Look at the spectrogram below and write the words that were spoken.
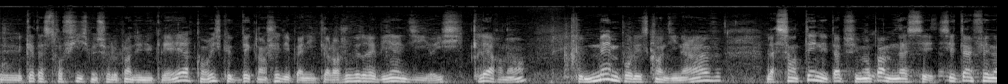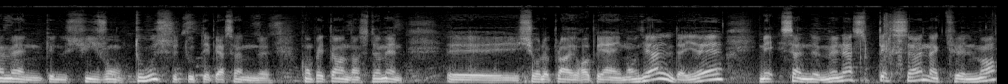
euh, catastrophisme sur le plan du nucléaire qu'on risque de déclencher des paniques. Alors je voudrais bien dire ici clairement que même pour les Scandinaves, la santé n'est absolument pas menacée. C'est un phénomène que nous suivons tous, toutes les personnes compétentes dans ce domaine, euh, sur le plan européen et mondial d'ailleurs, mais ça ne menace personne actuellement.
